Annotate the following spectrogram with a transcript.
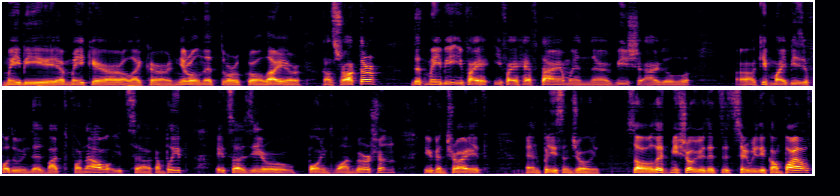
Maybe make a, like a neural network uh, layer constructor that maybe if I if I have time and uh, wish I will uh, keep my busy for doing that but for now it's uh, complete. It's a 0.1 version. You can try it and please enjoy it. So let me show you that it's really compiled.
